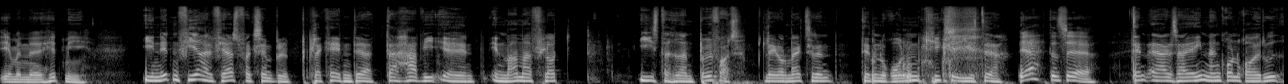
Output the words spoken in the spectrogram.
jamen uh, hit me. I 1974 for eksempel, plakaten der, der har vi uh, en meget, meget flot is, der hedder en bøffert. Lægger du mærke til den? Det er den runde kikseis der. Ja, den ser jeg. Den er altså af en eller anden grund røget ud.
